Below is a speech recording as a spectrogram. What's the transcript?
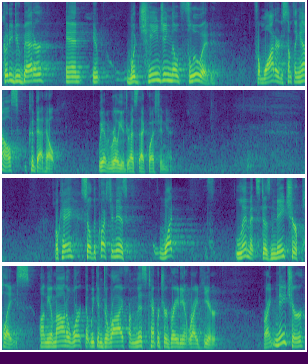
Could he do better? And would changing the fluid from water to something else, could that help? We haven't really addressed that question yet. Okay, so the question is, what limits does nature place on the amount of work that we can derive from this temperature gradient right here? Right? Nature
